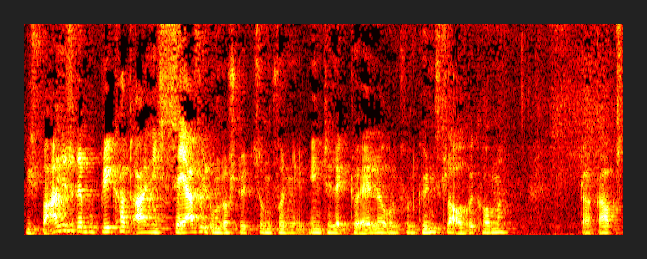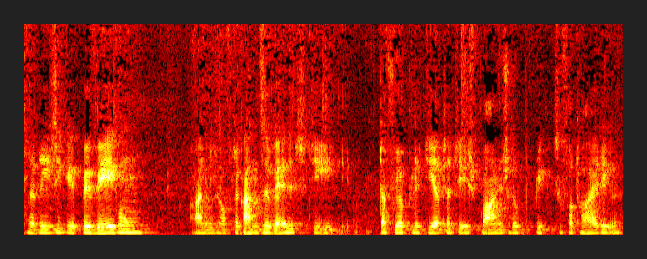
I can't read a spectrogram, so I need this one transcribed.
Die Spanische Republik hat eigentlich sehr viel Unterstützung von Intellektuellen und von Künstlern auch bekommen. Da gab es eine riesige Bewegung eigentlich auf der ganzen Welt, die dafür plädierte, die Spanische Republik zu verteidigen.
